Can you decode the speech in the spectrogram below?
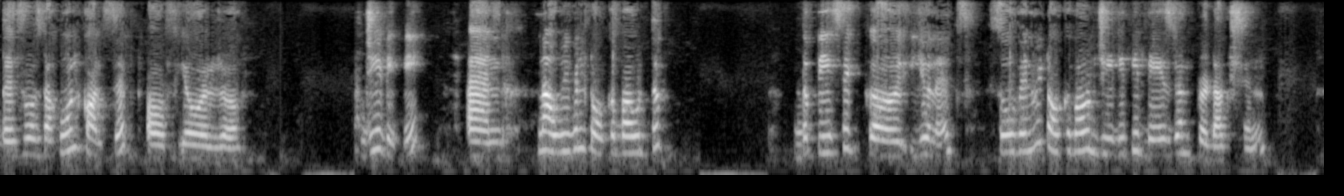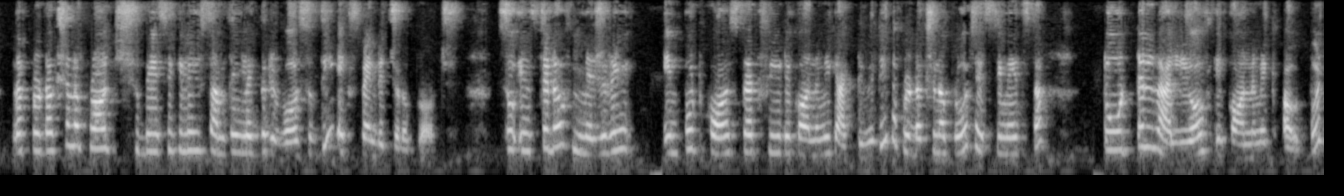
this was the whole concept of your uh, GDP. And now we will talk about the, the basic uh, units. So when we talk about GDP based on production, the production approach basically is something like the reverse of the expenditure approach. So instead of measuring input costs that feed economic activity, the production approach estimates the total value of economic output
